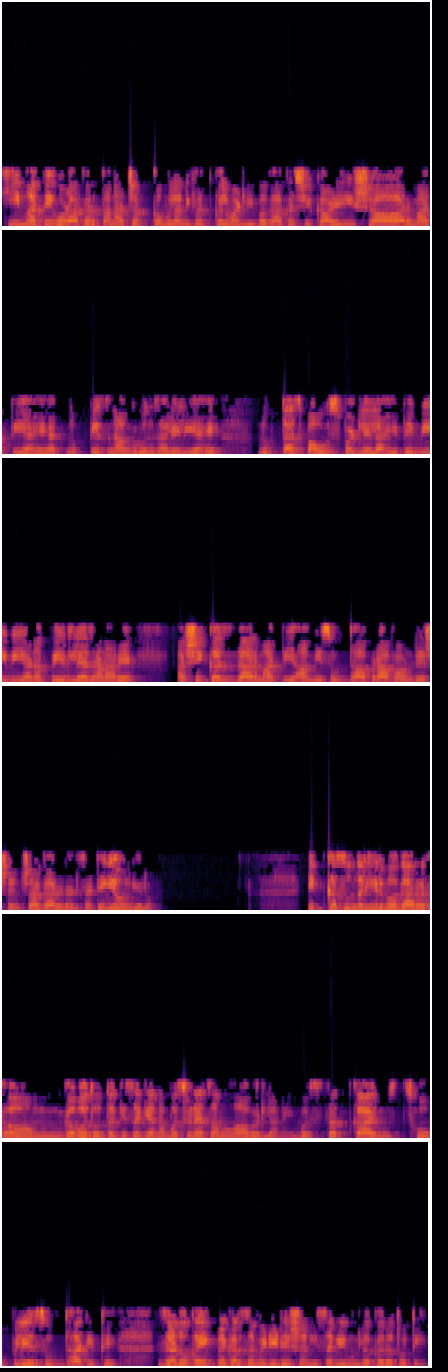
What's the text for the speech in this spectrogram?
ही माती गोळा करताना चक्क मुलांनी फतकल मांडली. बघा कशी काळी शार माती आहे. यात नुकतीच नांगरून झालेली आहे. नुकताच पाऊस पडलेला आहे. ते बी बियाणं पेरल्या जाणार आहे. अशी कसदार माती आम्ही सुद्धा प्रा फाउंडेशनच्या गार्डनसाठी घेऊन गेलो. इतकं सुंदर हिरवगार गवत होतं की सगळ्यांना बसण्याचा मोह आवरला नाही. बसतात काय? नुस झोपले सुद्धा तिथे. जणू काही एक प्रकारचं मेडिटेशन ही सगळी मुलं करत होती.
